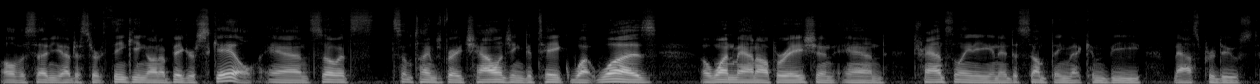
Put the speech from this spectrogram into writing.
All of a sudden, you have to start thinking on a bigger scale. And so it's sometimes very challenging to take what was a one man operation and translating it into something that can be mass produced.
